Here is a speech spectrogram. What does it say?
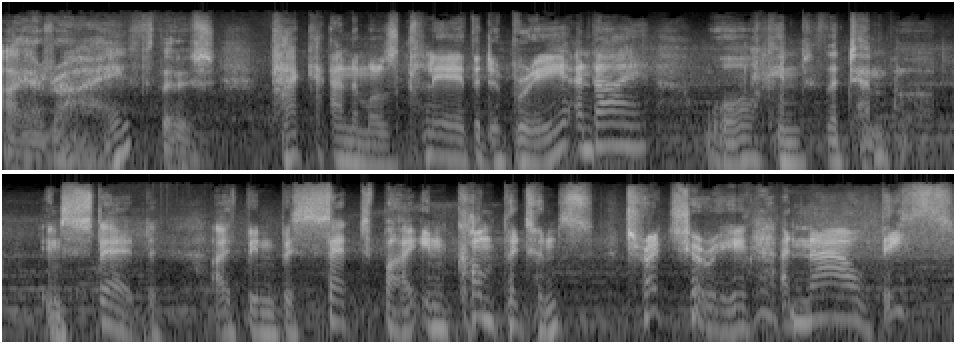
I arrive, those pack animals clear the debris, and I walk into the temple. Instead, I've been beset by incompetence, treachery, and now this.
